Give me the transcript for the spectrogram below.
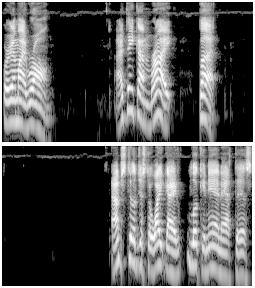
Or am I wrong? I think I'm right, but I'm still just a white guy looking in at this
